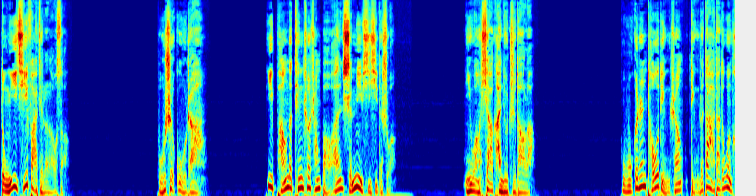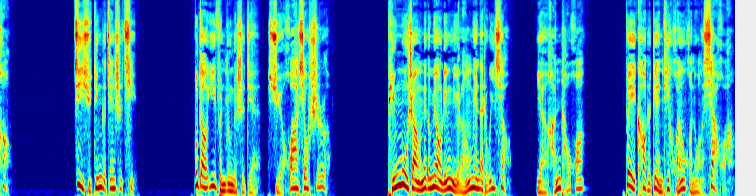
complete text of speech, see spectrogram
董一奇发起了牢骚。不是故障。一旁的停车场保安神秘兮兮的说：“你往下看就知道了。”五个人头顶上顶着大大的问号，继续盯着监视器。不到一分钟的时间，雪花消失了。屏幕上那个妙龄女郎面带着微笑，眼含桃花，背靠着电梯缓缓的往下滑，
